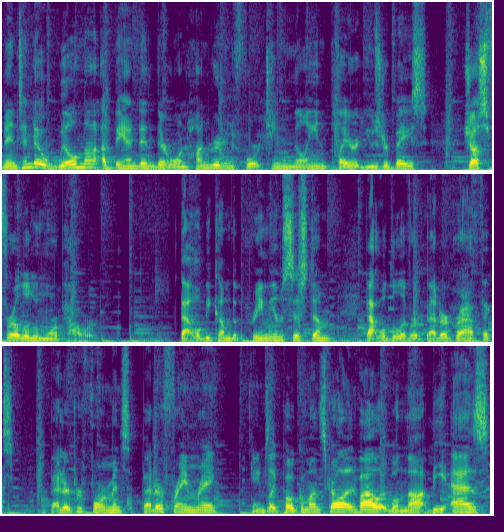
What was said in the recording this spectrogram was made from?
Nintendo will not abandon their 114 million player user base just for a little more power. That will become the premium system that will deliver better graphics, better performance, better frame rate. Games like Pokemon Scarlet and Violet will not be as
